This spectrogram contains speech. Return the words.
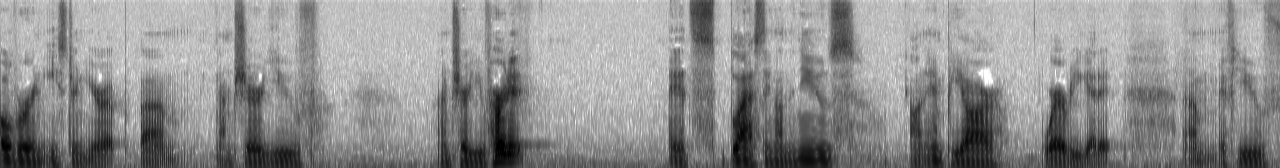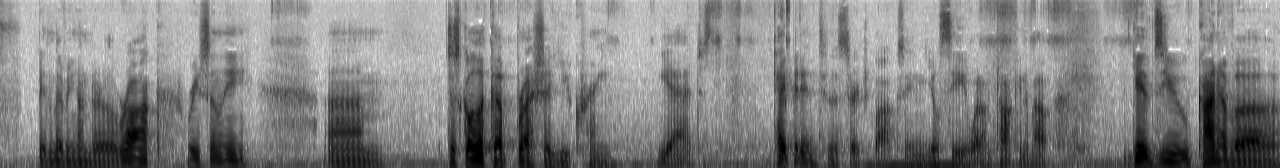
over in Eastern Europe. Um, I'm sure you've, I'm sure you've heard it. It's blasting on the news on NPR, wherever you get it. Um, if you've been living under a rock recently, um, just go look up Russia, Ukraine. Yeah, just type it into the search box and you'll see what I'm talking about. Gives you kind of a,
